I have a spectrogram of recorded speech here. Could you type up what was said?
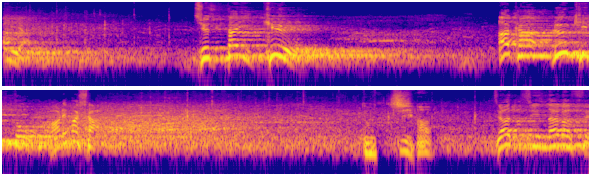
アキヤ10対9赤ルーキット割れました。どっちや？ジャッジ永瀬。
